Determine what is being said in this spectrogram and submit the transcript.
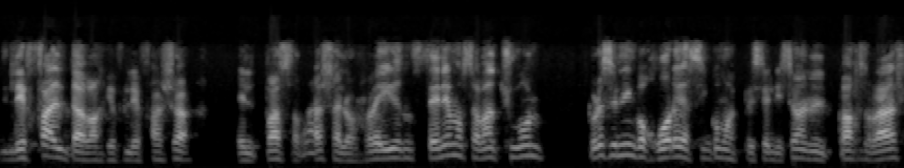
le falta más que le falla el paso a los Ravens. Tenemos a Matt pero es el único jugador así como especializado en el pass rush.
